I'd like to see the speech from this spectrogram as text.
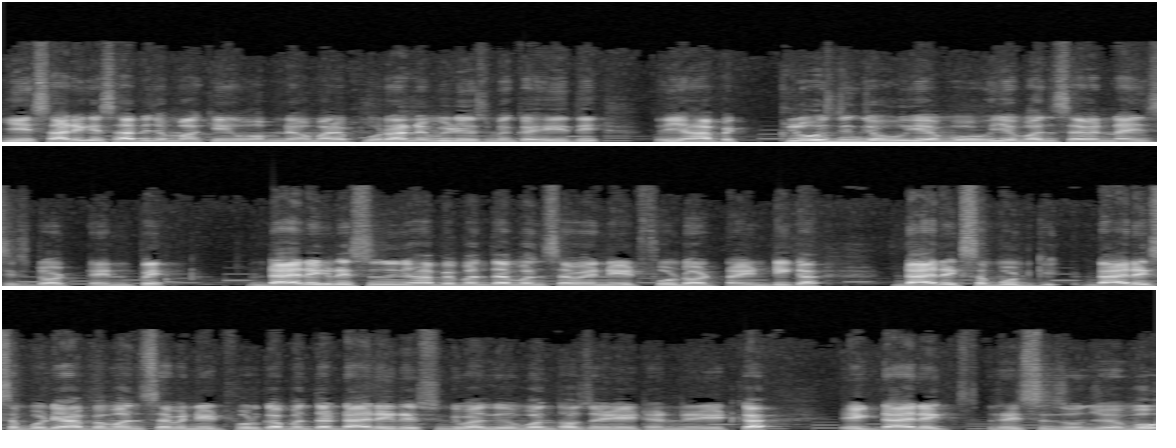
ये सारे के सारे जो मार्किंग हमने हमारे पुराने वीडियोस में कही थी। तो यहाँ पे क्लोजिंग जो हुई है, वो हुई है one seven nine six dot ten पे। डायरेक्ट रेसिस यहाँ पे बनता है one seven eight four dot ninety का। डायरेक्ट सपोर्ट की डायरेक्ट सपोर्ट यहाँ पे वन सेवन एट फोर का बनता है। Direct thousand eight hundred eight का। एक डायरेक्ट रेसिस जोन जो है वो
